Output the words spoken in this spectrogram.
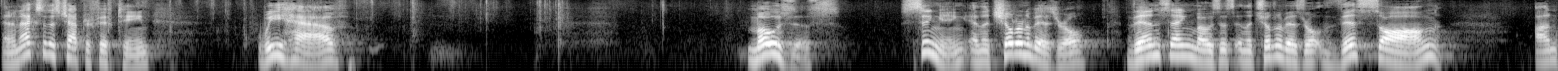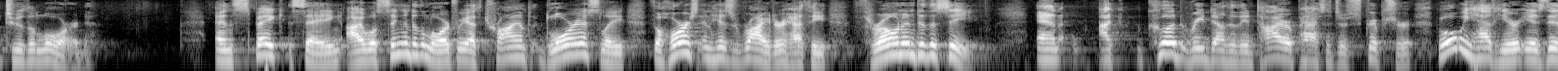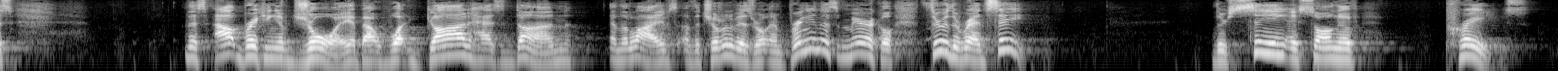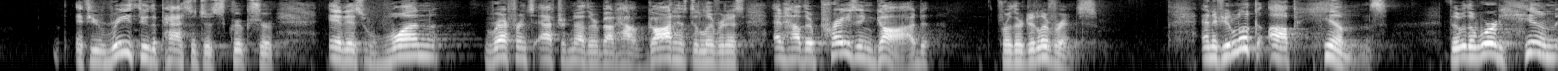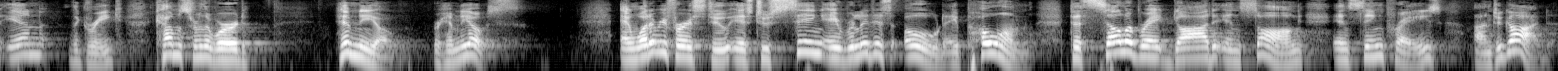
And in Exodus chapter 15, we have Moses singing, and the children of Israel, then sang Moses and the children of Israel this song unto the Lord. And spake, saying, I will sing unto the Lord, for he hath triumphed gloriously. The horse and his rider hath he thrown into the sea. And I could read down through the entire passage of Scripture, but what we have here is this, this outbreaking of joy about what God has done in the lives of the children of Israel and bringing this miracle through the Red Sea. They're singing a song of praise. If you read through the passage of Scripture, it is one reference after another about how God has delivered us and how they're praising God for their deliverance. And if you look up hymns, the, the word hymn in the Greek comes from the word hymnio, or hymnios. And what it refers to is to sing a religious ode, a poem, to celebrate God in song and sing praise unto God.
